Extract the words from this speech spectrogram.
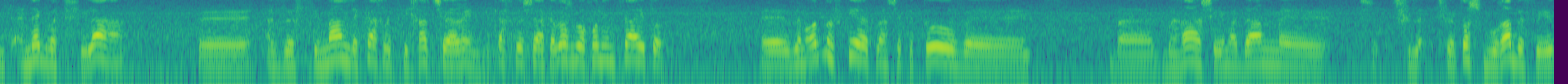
מתענג בתפילה אז זה סימן לכך לפתיחת שערים, לכך זה שהקדוש ברוך הוא נמצא איתו. זה מאוד מזכיר את מה שכתוב בגמרא שאם אדם תפילתו שגורה בפיו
